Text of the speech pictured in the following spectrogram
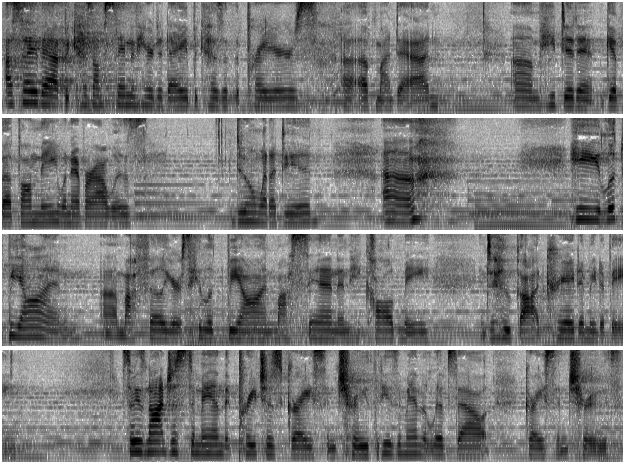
I say that because I'm standing here today because of the prayers uh, of my dad. Um, he didn't give up on me whenever I was doing what I did. Um, he looked beyond uh, my failures, he looked beyond my sin, and he called me into who God created me to be. So he's not just a man that preaches grace and truth, but he's a man that lives out grace and truth.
